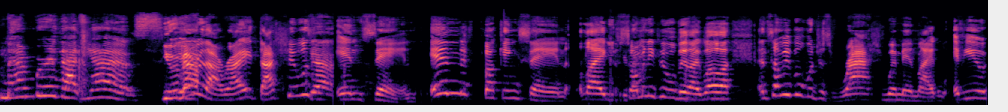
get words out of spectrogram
remember that, yes. You Yeah. remember that, right? That shit was Yeah. insane. In fucking sane. Like so many people be like, well, uh, and some people would just rash women like, if you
